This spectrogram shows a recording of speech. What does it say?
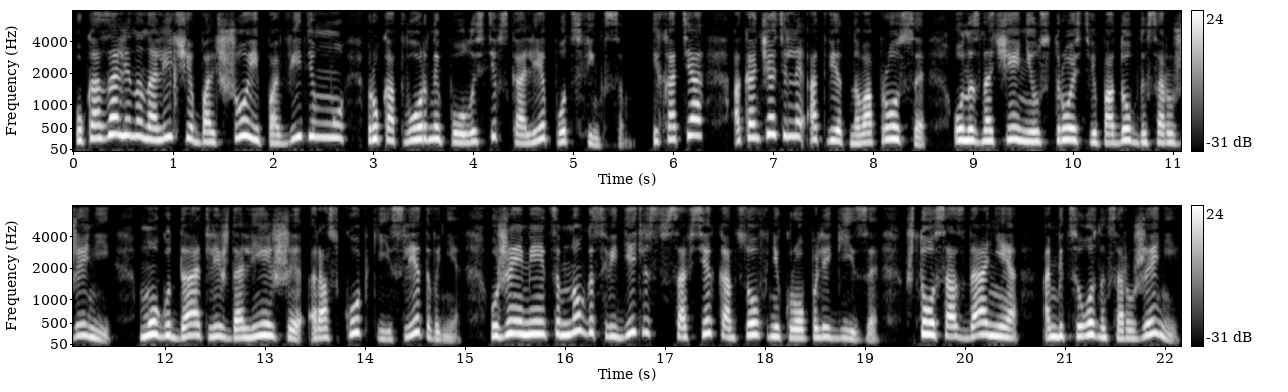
указали на наличие большой и, по-видимому, рукотворной полости в скале под сфинксом. И хотя окончательный ответ на вопросы о назначении устройстве подобных сооружений могут дать лишь дальнейшие раскопки и исследования, уже имеется много свидетельств со всех концов некрополя Гизы, что создание амбициозных сооружений,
